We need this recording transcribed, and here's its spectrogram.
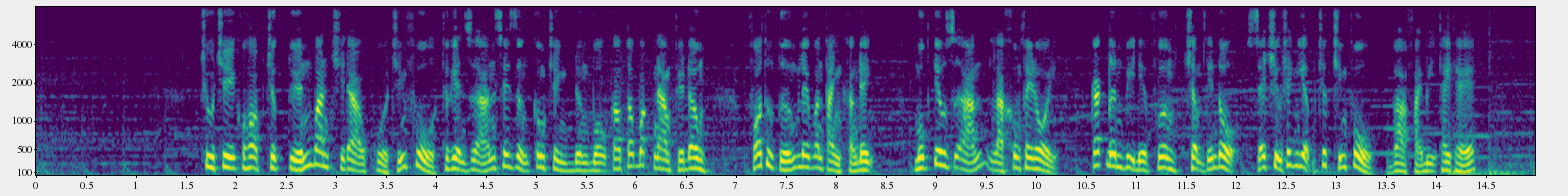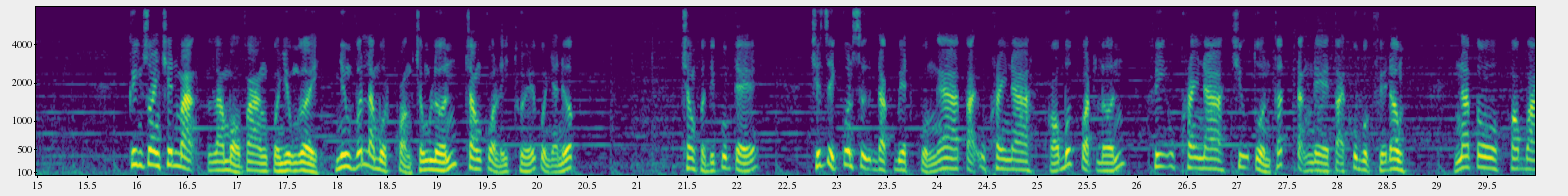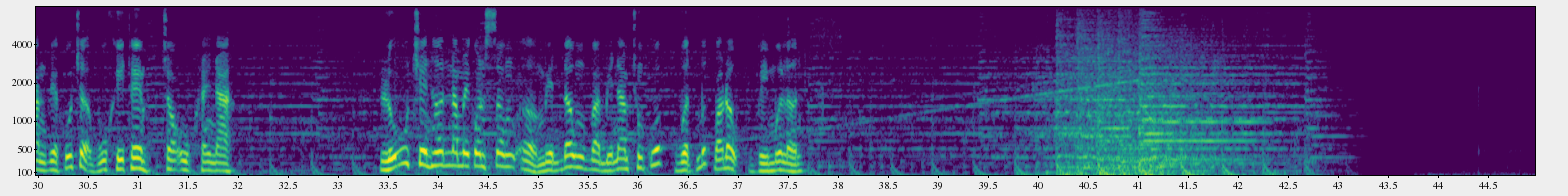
Chủ trì cuộc họp trực tuyến Ban chỉ đạo của Chính phủ thực hiện dự án xây dựng công trình đường bộ cao tốc Bắc Nam phía Đông, Phó Thủ tướng Lê Văn Thành khẳng định, mục tiêu dự án là không thay đổi, các đơn vị địa phương chậm tiến độ sẽ chịu trách nhiệm trước chính phủ và phải bị thay thế. Kinh doanh trên mạng là mỏ vàng của nhiều người nhưng vẫn là một khoảng trống lớn trong quản lý thuế của nhà nước. Trong phần tin quốc tế, chiến dịch quân sự đặc biệt của Nga tại Ukraine có bước ngoặt lớn khi Ukraine chịu tổn thất nặng nề tại khu vực phía đông. NATO họp bàn việc hỗ trợ vũ khí thêm cho Ukraine. Lũ trên hơn 50 con sông ở miền Đông và miền Nam Trung Quốc vượt mức báo động vì mưa lớn.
